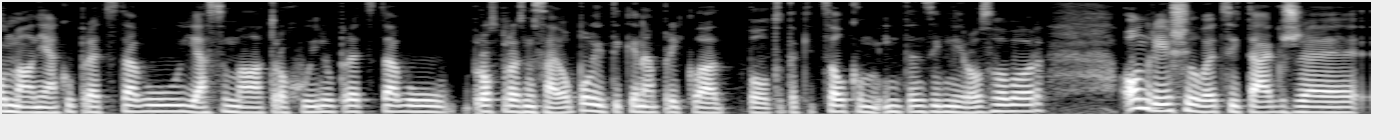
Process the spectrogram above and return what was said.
On mal nejakú predstavu, ja som mala trochu inú predstavu. Rozprávali sme sa aj o politike napríklad, bol to taký celkom intenzívny rozhovor. On riešil veci tak, že,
